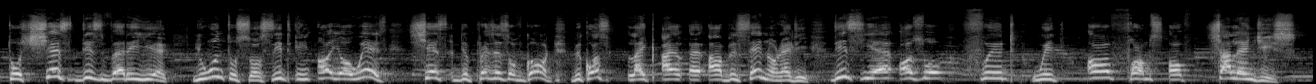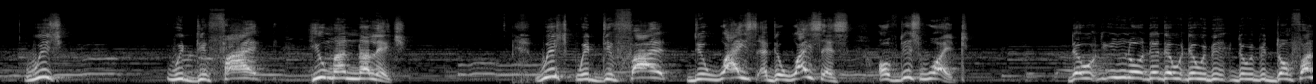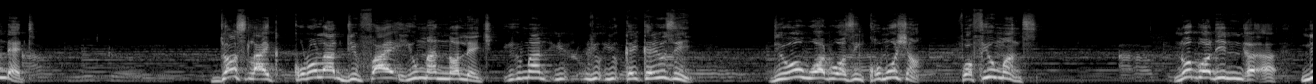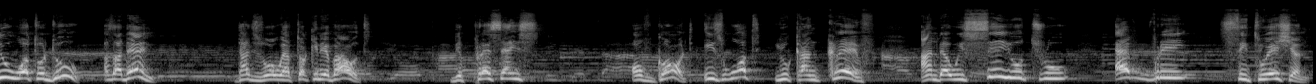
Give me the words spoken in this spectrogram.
to chase this very year. You want to succeed in all your ways. Chase the presence of God because, like I, uh, I've been saying already, this year also filled with all forms of challenges which will defy human knowledge. which will defy the wise, the wisest of this world. They will, you know, they, they, they will be they will be dumbfounded. Just like Corona defy human knowledge, human, you, you, you, can, can you see? The whole world was in commotion for a few months. Nobody uh, uh, knew what to do as a then. That is what we are talking about. The presence of God is what you can crave, and that will see you through every situation.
